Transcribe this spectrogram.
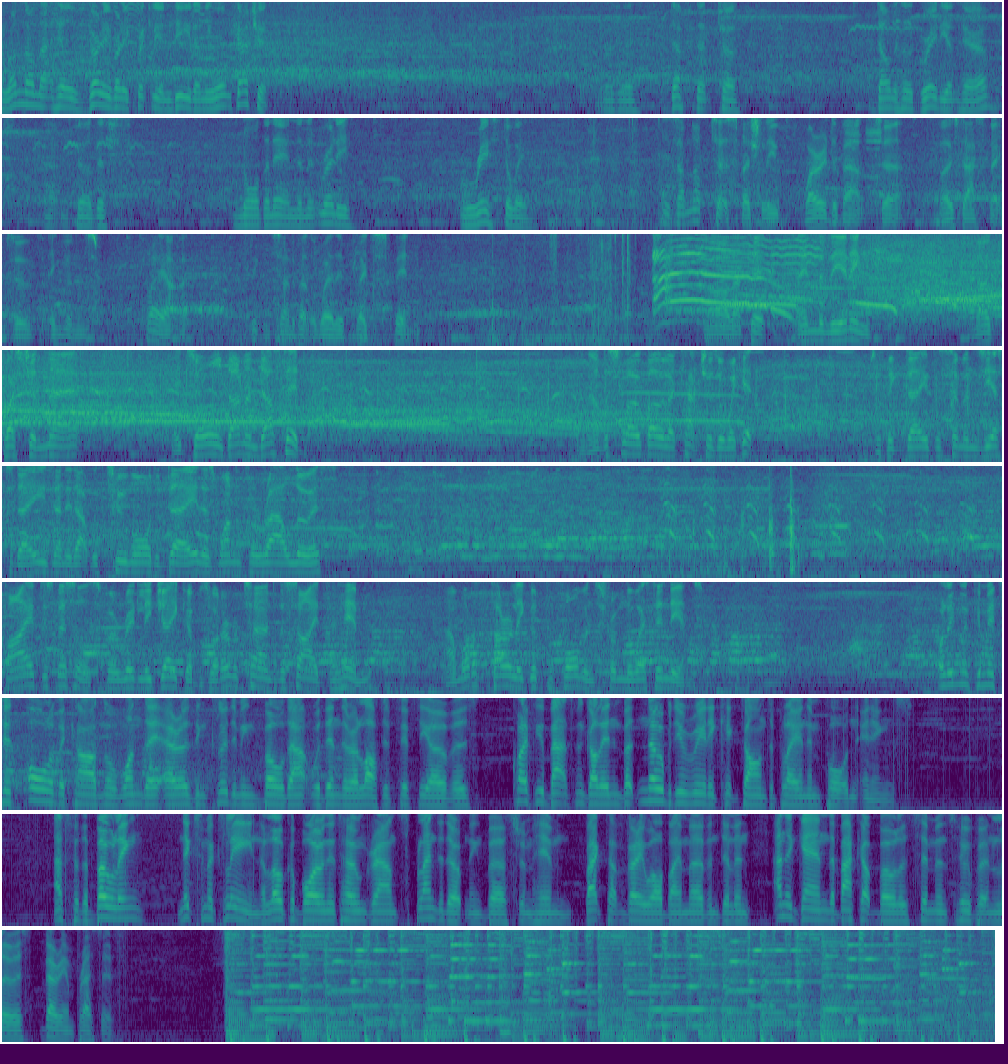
To run down that hill very, very quickly indeed, and he won't catch it. There's a definite uh, downhill gradient here at uh, this northern end, and it really raced away. Yes, I'm not uh, especially worried about uh, most aspects of England's play. I, am pretty concerned about the way they played spin. Oh, that's it. End of the innings. No question there. It's all done and dusted. Another slow bowler catches a wicket. It was a big day for Simmons yesterday. He's ended up with two more today. There's one for Rawl Lewis. Five dismissals for Ridley Jacobs. What a return to the side for him. And what a thoroughly good performance from the West Indians. Well, England committed all of the cardinal one-day errors, including being bowled out within their allotted 50 overs. Quite a few batsmen got in, but nobody really kicked on to play an important innings. As for the bowling, Nixon McLean, the local boy on his home ground, splendid opening bursts from him, backed up very well by Mervyn Dillon, and again the backup bowlers Simmons, Hooper and Lewis, very impressive.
